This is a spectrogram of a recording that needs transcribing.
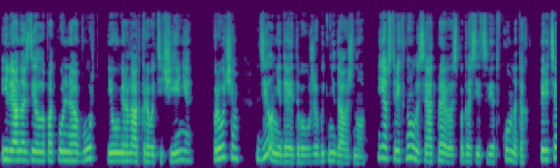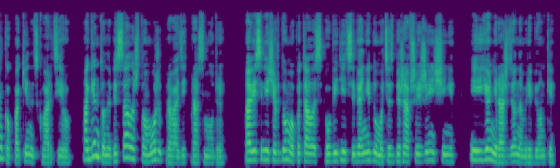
Или она сделала подпольный аборт и умерла от кровотечения? Впрочем, дело мне до этого уже быть не должно. Я встряхнулась и отправилась погасить свет в комнатах перед тем, как покинуть квартиру. Агенту написала, что может проводить просмотры. А весь вечер дома пыталась убедить себя не думать о сбежавшей женщине и ее нерожденном ребенке.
